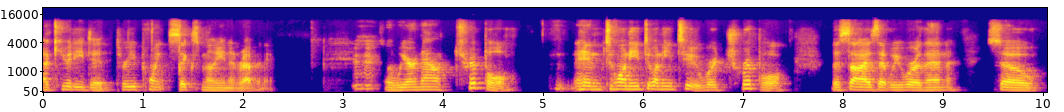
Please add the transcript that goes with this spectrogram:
Acuity did 3.6 million in revenue. Mm-hmm. So we are now triple in 2022. We're triple the size that we were then. So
